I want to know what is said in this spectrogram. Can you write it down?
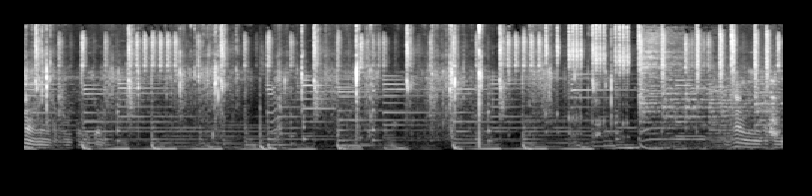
ห้างหนึงครับผมท่านผู้ชมห้างหนึ่งครับผม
